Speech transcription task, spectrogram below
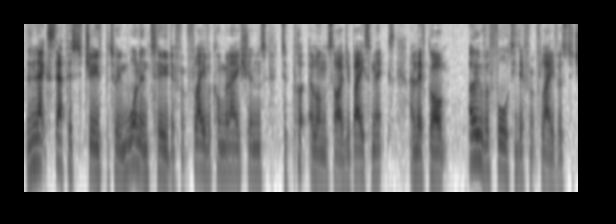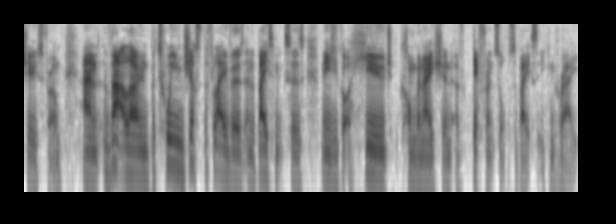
The next step is to choose between one and two different flavour combinations to put alongside your base mix, and they've got over 40 different flavours to choose from. And that alone, between just the flavours and the base mixers, means you've got a huge combination of different sorts of baits that you can create.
